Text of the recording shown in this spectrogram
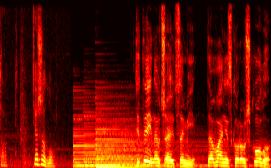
Вот так. Тяжело. Дітей навчають самі. Та Вані скоро в школу.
